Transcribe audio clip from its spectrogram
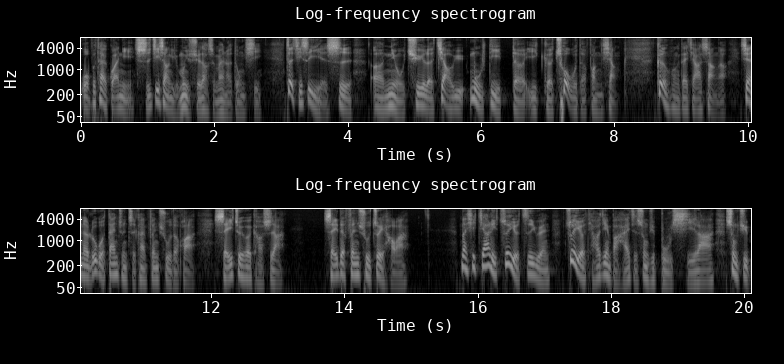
我不太管你实际上有没有学到什么样的东西。这其实也是呃扭曲了教育目的的一个错误的方向。更何况再加上啊，现在如果单纯只看分数的话，谁最会考试啊？谁的分数最好啊？那些家里最有资源、最有条件把孩子送去补习啦、送去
